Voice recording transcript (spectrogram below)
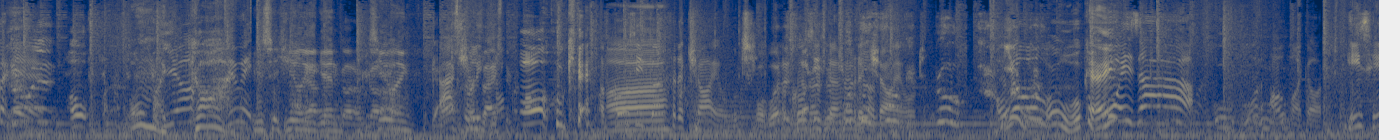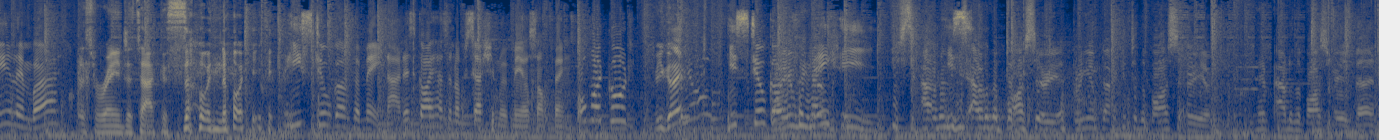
it. Oh, oh my Yo, god. do it. He's healing Yeah, again. we got it, we He's got it. healing. Actually, Oh, okay. of course Uh, he's going for the child. Well, what Of course that? he's going for the child. Bro! Yo. Oh, okay. What is that? What? Oh my god. He's healing, bruh. This range attack is so annoying. He's still going for me. Nah, this guy has an obsession with me or something. Oh my god. Are you good? He's still going do for we me. Have- He's out of, he's out of the boss area. Bring him back into the boss area. Him out of the boss area is bad.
